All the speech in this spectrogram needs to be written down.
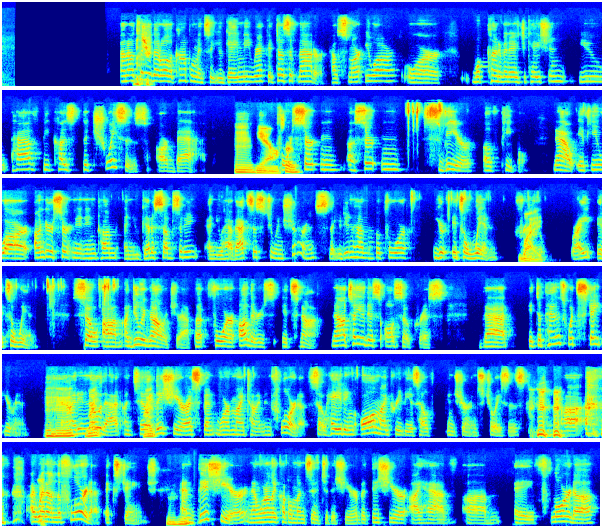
And I'll tell you that all the compliments that you gave me, Rick, it doesn't matter how smart you are or what kind of an education you have because the choices are bad Mm. Yeah. for True. certain a certain sphere of people. Now, if you are under certain income and you get a subsidy and you have access to insurance that you didn't have before, you're it's a win Right. you, right? It's a win. So um, I do acknowledge that, but for others, it's not. Now I'll tell you this also, Chris, that it depends what state you're in. And Mhm. I didn't know that until Right. this year. I spent more of my time in Florida. So, hating all my previous health insurance choices, uh, I went on the Florida exchange. Mhm. And this year, now we're only a couple months into this year, but this year I have um, a Florida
